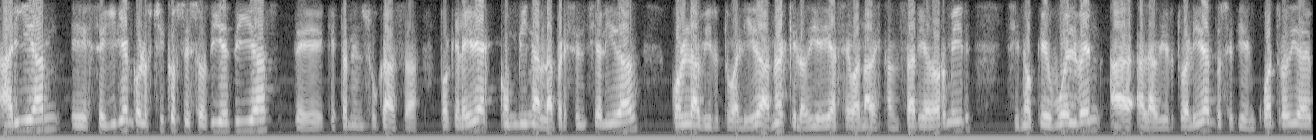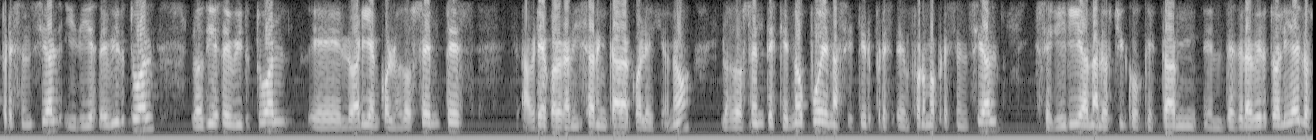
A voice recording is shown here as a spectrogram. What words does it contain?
harían, seguirían con los chicos esos 10 días de, que están en su casa, porque la idea es combinar la presencialidad con la virtualidad, no es que los 10 días se van a descansar y a dormir, sino que vuelven a, a la virtualidad, entonces tienen 4 días de presencial y 10 de virtual, los 10 de virtual eh, lo harían con los docentes, habría que organizar en cada colegio, ¿no? Los docentes que no pueden asistir en forma presencial seguirían a los chicos que están desde la virtualidad y los,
